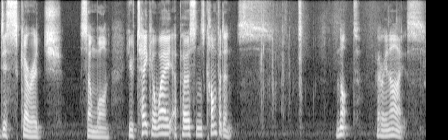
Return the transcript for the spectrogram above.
discourage someone. You take away a person's confidence. Not very nice.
